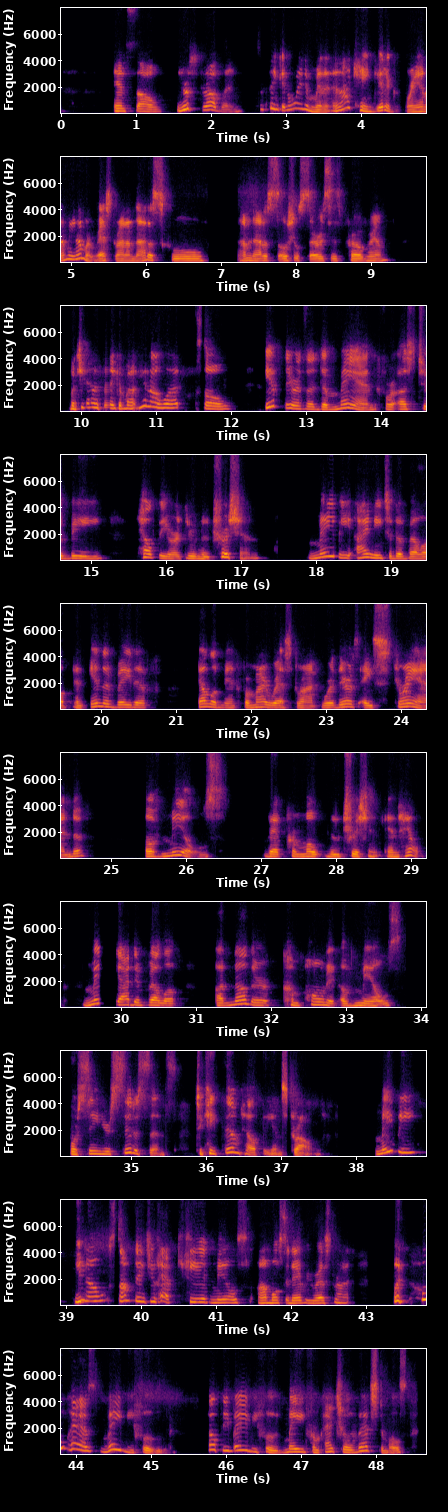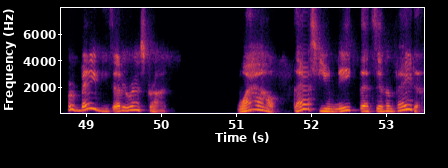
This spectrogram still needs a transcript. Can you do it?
And so you're struggling. I'm thinking, wait a minute, and I can't get a grant. I mean, I'm a restaurant, I'm not a school. I'm not a social services program. But you got to think about, you know what? So if there is a demand for us to be healthier through nutrition, maybe I need to develop an innovative element for my restaurant where there's a strand of meals that promote nutrition and health. Maybe I develop another component of meals for senior citizens to keep them healthy and strong. Maybe, you know, some things you have kid meals almost at every restaurant, but who has baby food, healthy baby food made from actual vegetables for babies at a restaurant? Wow, that's unique. That's innovative.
